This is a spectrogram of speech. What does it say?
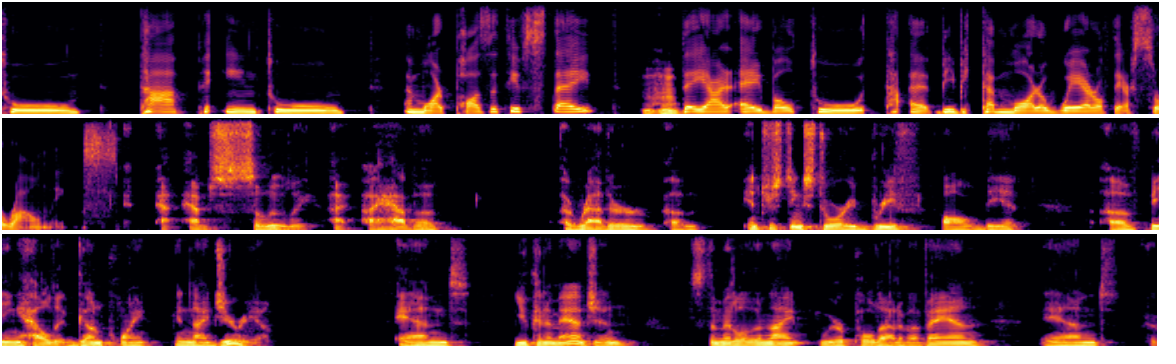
to tap into a more positive state, mm-hmm. they are able to t- uh, be, become more aware of their surroundings. A- absolutely. I, I, have a, a rather um, interesting story, brief albeit, of being held at gunpoint in Nigeria. Mm-hmm. And you can imagine, it's the middle of the night. We were pulled out of a van, and uh,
